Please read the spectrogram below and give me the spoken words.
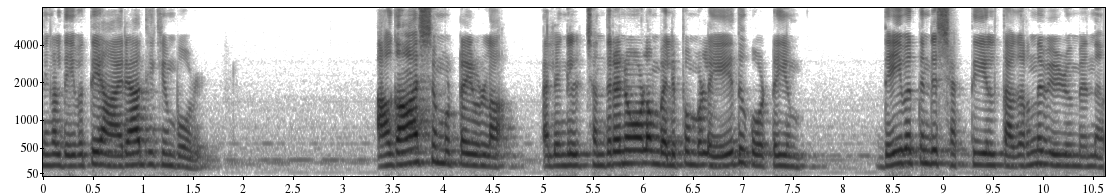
നിങ്ങൾ ദൈവത്തെ ആരാധിക്കുമ്പോൾ ആകാശമുട്ടയുള്ള അല്ലെങ്കിൽ ചന്ദ്രനോളം വലിപ്പമുള്ള ഏത് കോട്ടയും ദൈവത്തിന്റെ ശക്തിയിൽ തകർന്നു വീഴുമെന്ന്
